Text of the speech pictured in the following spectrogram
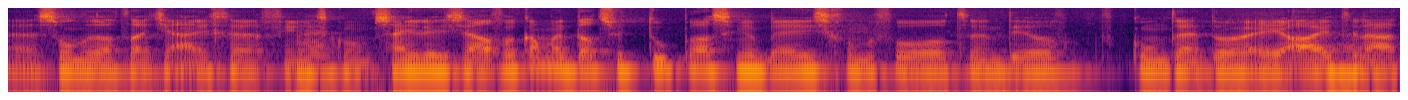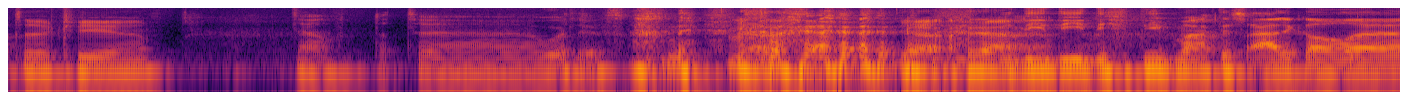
Uh, zonder dat dat je eigen vingers ja. komt. Zijn jullie zelf ook al met dat soort toepassingen bezig om bijvoorbeeld een deel content door AI ja. te laten creëren? Nou, dat uh, woordlucht. nee. ja, ja. Die, die, die, die maakt dus eigenlijk al. Uh,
